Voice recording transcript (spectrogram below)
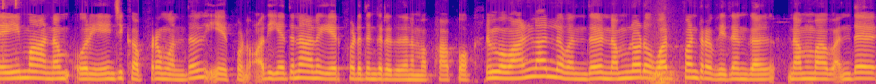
தேய்மானம் ஒரு ஏஜுக்கு அப்புறம் வந்து ஏற்படும். அது எதனால ஏற்படுதுங்கிறத நம்ம பார்ப்போம். நம்ம வாழ்நாளில் வந்து நம்மளோட ஒர்க் பண்ணுற விதங்கள் நம்ம வந்து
